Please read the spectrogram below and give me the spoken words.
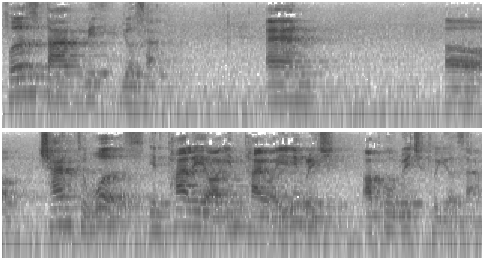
first start with yourself and uh, chant words in Pali or in Thai or in English of good wish to yourself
